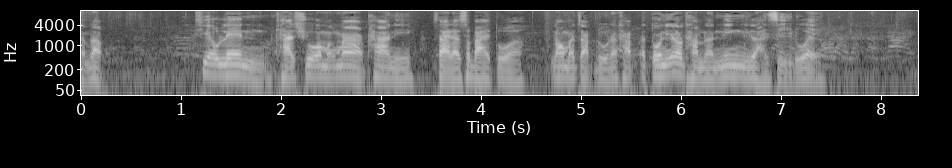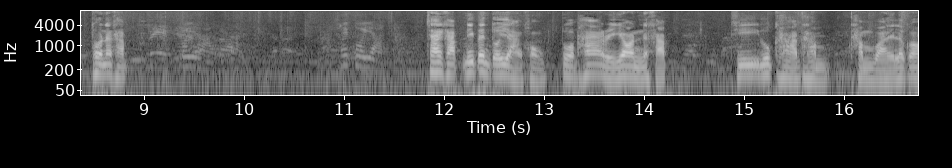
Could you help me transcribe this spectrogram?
สำหรับเที่ยวเล่นแคชชัวมาก ๆ ผ้านี้ใส่แล้วสบายตัว ลองมาจับดูนะครับ ตัวนี้เราทำ running มีหลายสีด้วย โทษนะครับ ตัวอย่างให้ตัวอย่าง ใช่ครับนี่เป็นตัวอย่างของตัวผ้าเรยอนนะครับ ที่ลูกค้าทำทำไว้แล้วก็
